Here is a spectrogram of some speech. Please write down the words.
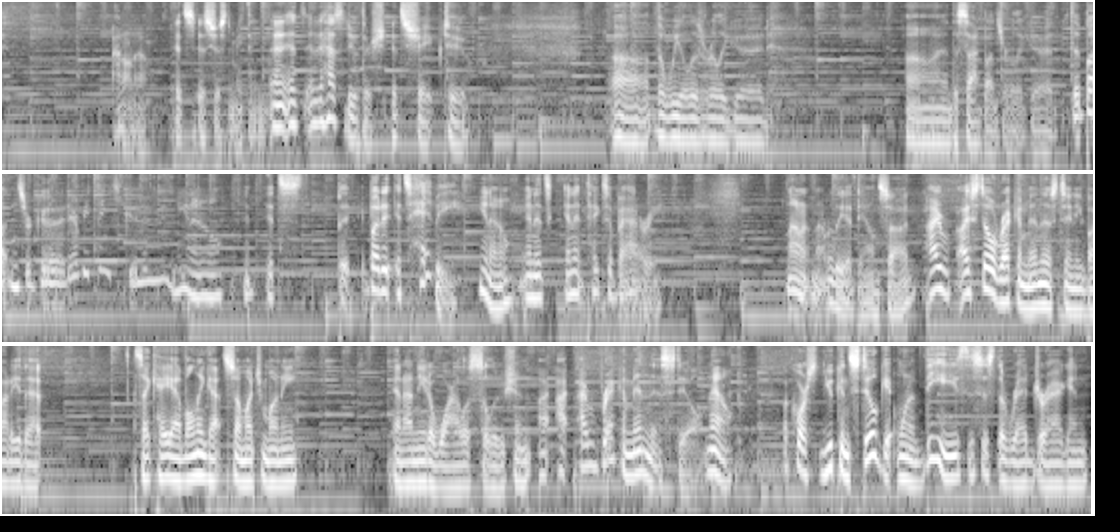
I don't know. It's it's just a me thing, and it, and it has to do with sh- its shape too. Uh, the wheel is really good. Uh, the side buttons are really good. The buttons are good. Everything's good. You know, it, it's but but it, it's heavy. You know, and it's and it takes a battery. Not not really a downside. I I still recommend this to anybody that it's like, hey, I've only got so much money, and I need a wireless solution. I I, I recommend this still. Now, of course, you can still get one of these. This is the Redragon.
